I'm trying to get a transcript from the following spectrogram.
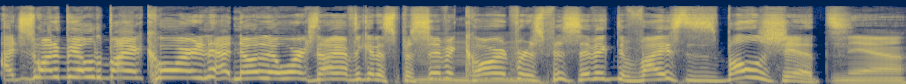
I just want to be able to buy a cord and know that it works. Now I have to get a specific cord for a specific device. This is bullshit. Yeah.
